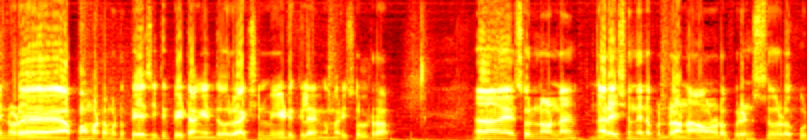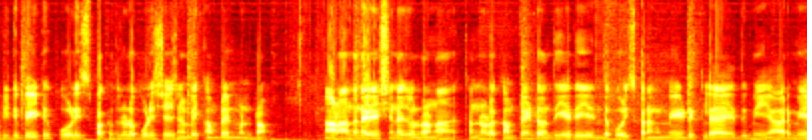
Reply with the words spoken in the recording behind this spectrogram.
என்னோடய அப்பா அம்மாட்ட மட்டும் பேசிட்டு போயிட்டாங்க. எந்த ஒரு ஆக்ஷனுமே எடுக்கலைங்கிற மாதிரி சொல்கிறா சொன்னோடனே நரேஷ் வந்து என்ன பண்ணுறான்னா அவனோட ஃப்ரெண்ட்ஸோட கூட்டிகிட்டு போயிட்டு போலீஸ் பக்கத்தில் உள்ள போலீஸ் ஸ்டேஷனில் போய் கம்ப்ளைண்ட் பண்ணுறான் ஆனால் அந்த நரேஷ் என்ன சொல்கிறான்னா தன்னோட கம்ப்ளைண்ட்டை வந்து எது எந்த போலீஸ்காரங்களுமே எடுக்கலை எதுவுமே யாருமே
